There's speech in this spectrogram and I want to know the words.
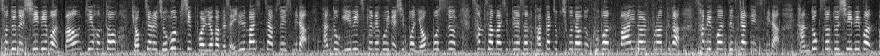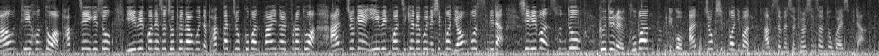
선두는 12번 마운티 헌터 격차를 조금씩 벌려가면서 1마신 차 앞서 있습니다. 단독 2위 지켜내고 있는 10번 영보스 3, 4마신 뒤에서는 바깥쪽 치고 나오는 9번 파이널 프런트가 3위권 등장해 있습니다. 단독 선두 12번 마운티 헌터와 박재희 기수 2위권에서 좁혀 나오고 있는 바깥쪽 9번 파이널 프런트와 안쪽에 2위권 지켜내고 있는 10번 영보스입니다. 12번 선두 그 뒤를 9번 그리고 안쪽 10번 2번 앞서면서 결승선 통과했습니다.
